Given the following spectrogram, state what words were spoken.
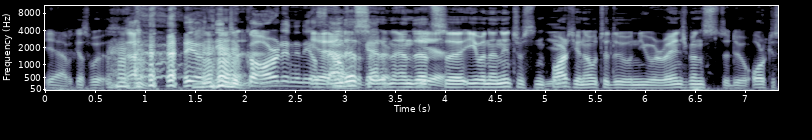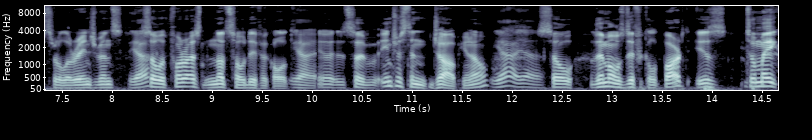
Yeah, because we. you need to coordinate yourself yeah, and that's and, and that's uh, even an interesting Yeah. part, you know, to do new arrangements, to do orchestral arrangements. Yeah. So for us, not so difficult. Yeah. Uh, it's an interesting job, you know. yeah, yeah, So the most difficult part is to make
